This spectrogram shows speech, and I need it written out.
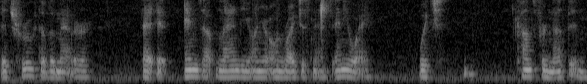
the truth of the matter that it ends up landing on your own righteousness anyway, which counts for nothing.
